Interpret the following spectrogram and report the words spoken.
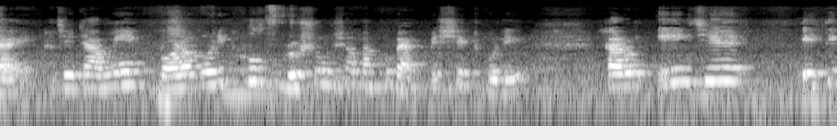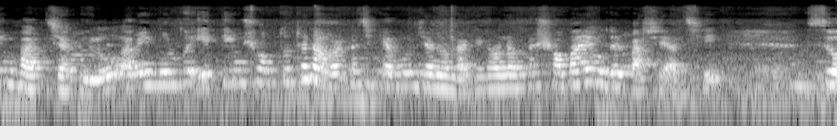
নেয় যেটা আমি বরাবরই খুব প্রশংসা বা খুব অ্যাপ্রিসিয়েট করি। কারণ এই যে এতিম বাচ্চাগুলো আমি বলব এতিম শব্দটা না আমার কাছে কেমন যেন লাগে কারণ আমরা সবাই ওদের পাশে আছি। সো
